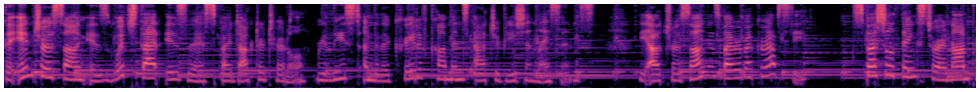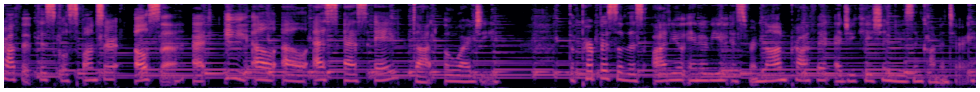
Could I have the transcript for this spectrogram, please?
The intro song is Which That Is This by Dr. Turtle, released under the Creative Commons Attribution License. The outro song is by Rebecca Rhapsody. Special thanks to our nonprofit fiscal sponsor, ELSA, at ellssa.org. The purpose of this audio interview is for nonprofit education news and commentary.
